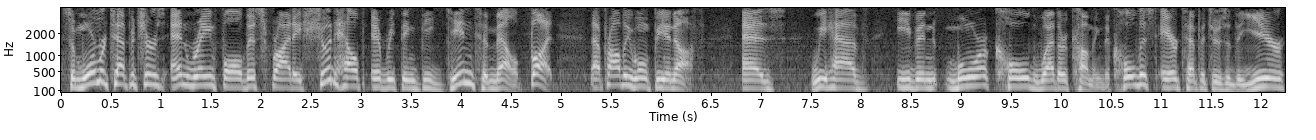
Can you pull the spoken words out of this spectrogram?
some warmer temperatures and rainfall this Friday should help everything begin to melt, but that probably won't be enough as we have even more cold weather coming. The coldest air temperatures of the year,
